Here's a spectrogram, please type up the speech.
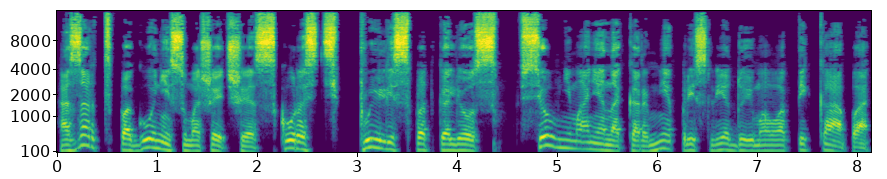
Азарт погони, сумасшедшая скорость, пыль из-под колес. Все внимание на корме преследуемого пикапа.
